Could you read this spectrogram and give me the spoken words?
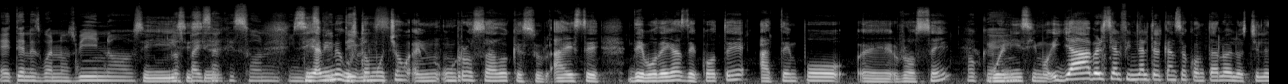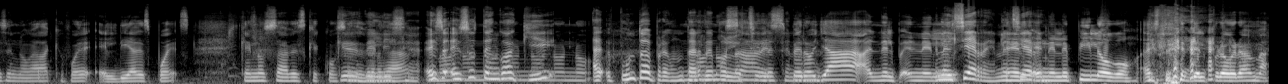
eh, tienes buenos vinos, Sí, los sí, sí. paisajes son Sí, a mí me gustó mucho en un rosado que sur, a este de bodegas de cote a tempo eh, rosé, Ok. buenísimo. Y ya a ver si al final te alcanzo a contar lo de los chiles en nogada que fue el día después, que no sabes qué cosa Qué de delicia. verdad. Eso, No, eso no, tengo no, aquí no, no, no. a punto de preguntarte por los sabes, chiles en pero nogada. ya en el, en el, En el cierre, en el cierre. en el epílogo este, del programa.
